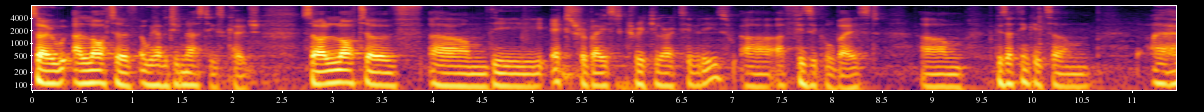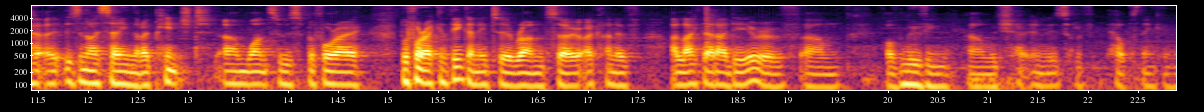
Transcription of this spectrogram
So a lot of, we have a gymnastics coach. So a lot of um, the extra based curricular activities uh, are physical based um, because I think it's, um, I, it's a nice saying that I pinched um, once, it was before I, before I can think I need to run. So I kind of, I like that idea of, um, of moving, um, which and it sort of helps thinking.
